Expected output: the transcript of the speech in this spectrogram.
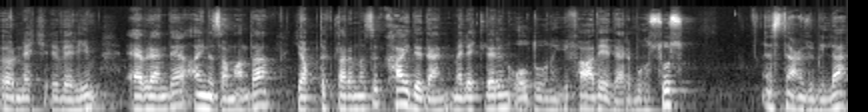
örnek vereyim. Evrende aynı zamanda yaptıklarımızı kaydeden meleklerin olduğunu ifade eder bu husus. Estaizu billah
